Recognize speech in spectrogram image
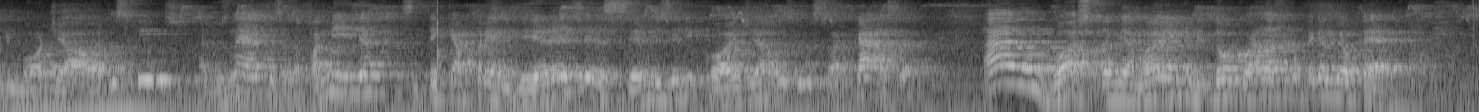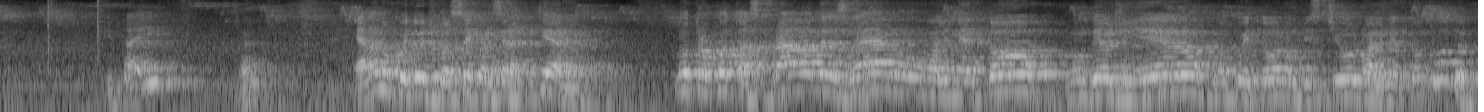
primordial é dos filhos, é dos netos, é da família. Você tem que aprender a exercer misericórdia na sua casa. Ah, não gosto da minha mãe, não me dou com ela, fica pegando meu pé. E tá aí. Né? Ela não cuidou de você quando você era pequeno? Não trocou tuas fraldas, né? não alimentou, não deu dinheiro, não cuidou, não vestiu, não alimentou tudo.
